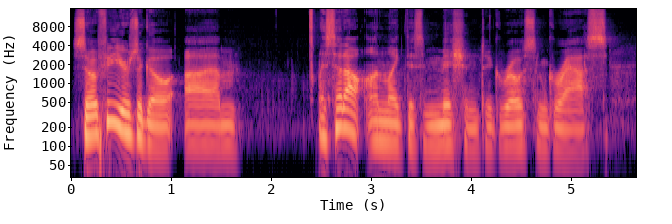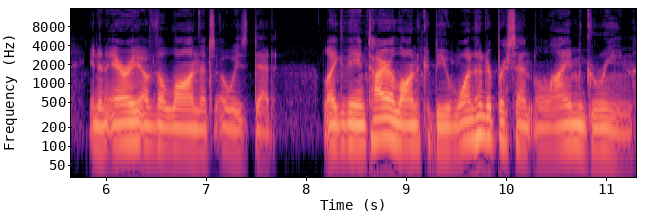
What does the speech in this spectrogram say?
So a few years ago, um, I set out on like this mission to grow some grass in an area of the lawn that's always dead. Like the entire lawn could be 100% lime green,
